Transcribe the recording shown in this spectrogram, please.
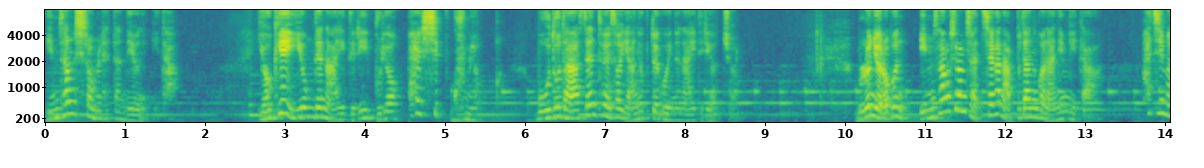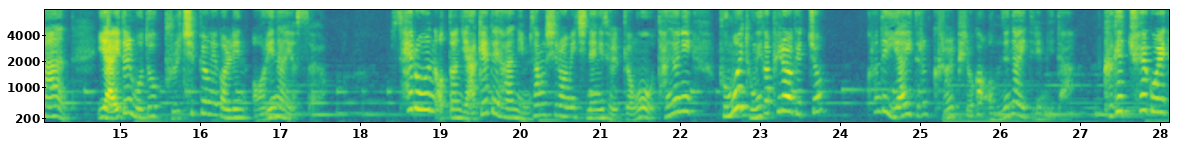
임상 실험을 했다는 내용입니다. 여기에 이용된 아이들이 무려 89명. 모두 다 센터에서 양육되고 있는 아이들이었죠. 물론 여러분, 임상실험 자체가 나쁘다는 건 아닙니다. 하지만 이 아이들 모두 불치병에 걸린 어린아이였어요. 새로운 어떤 약에 대한 임상실험이 진행이 될 경우 당연히 부모의 동의가 필요하겠죠? 그런데 이 아이들은 그럴 필요가 없는 아이들입니다. 그게 최고의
